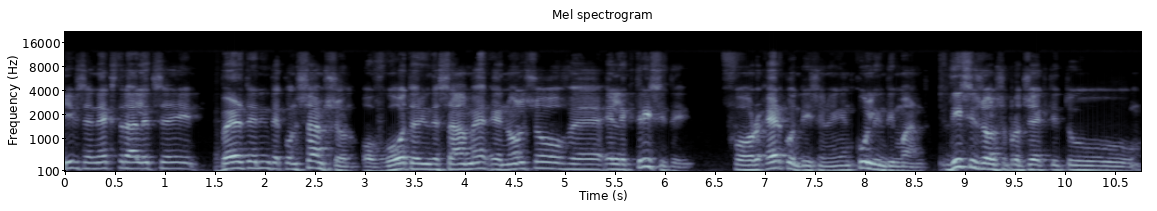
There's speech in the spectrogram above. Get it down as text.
gives an extra, let's say, burden in the consumption of water in the summer and also of uh, electricity for air conditioning and cooling demand. This is also projected to,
